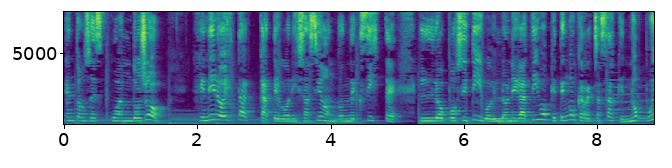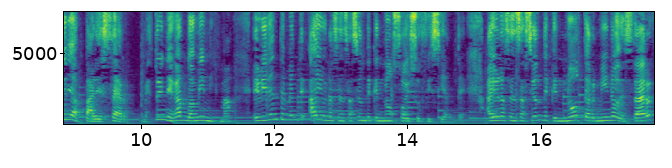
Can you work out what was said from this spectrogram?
Entonces, cuando yo genero esta categorización donde existe lo positivo y lo negativo que tengo que rechazar, que no puede aparecer, me estoy negando a mí misma, evidentemente hay una sensación de que no soy suficiente, hay una sensación de que no termino de ser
